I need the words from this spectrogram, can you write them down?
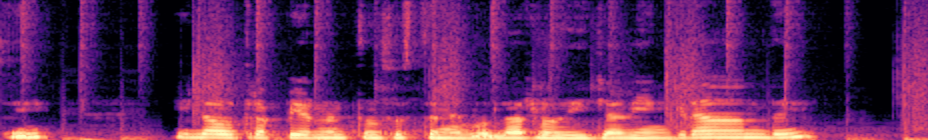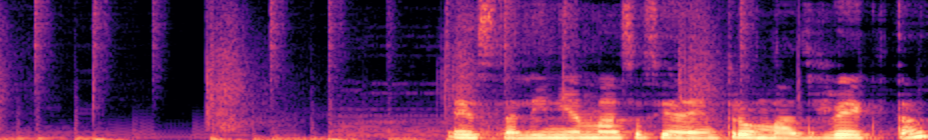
¿Sí? Y la otra pierna entonces tenemos la rodilla bien grande. Esta línea más hacia adentro, más recta.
